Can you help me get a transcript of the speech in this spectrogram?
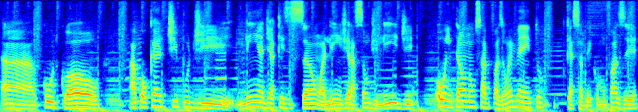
a cold call, a qualquer tipo de linha de aquisição ali, em geração de lead, ou então não sabe fazer um evento, quer saber como fazer,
